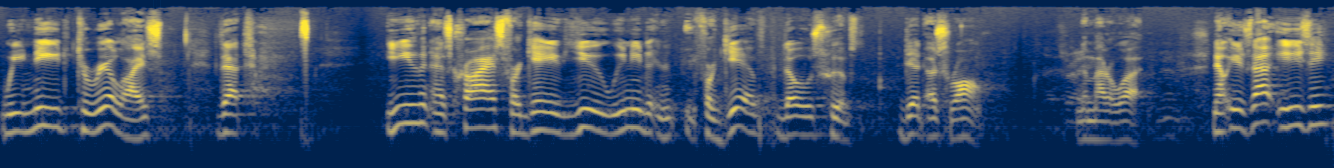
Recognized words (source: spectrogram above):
we need to realize that even as Christ forgave you, we need to forgive those who have did us wrong, right. no matter what. Now, is that easy?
